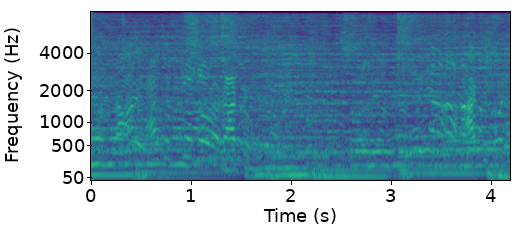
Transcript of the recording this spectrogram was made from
I'm going to go to the bathroom. I'm going.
